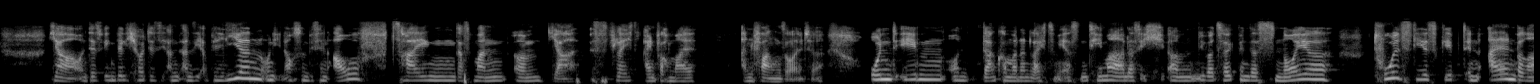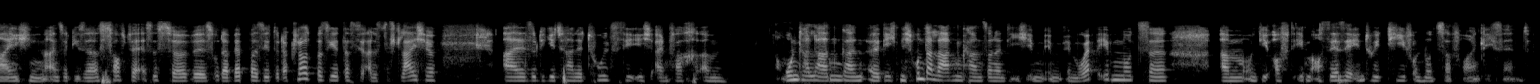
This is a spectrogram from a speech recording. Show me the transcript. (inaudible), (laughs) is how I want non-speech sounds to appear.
ja, und deswegen will ich heute an, an Sie appellieren und Ihnen auch so ein bisschen aufzeigen, dass man ähm, ja es vielleicht einfach mal anfangen sollte. Und eben, und da kommen wir dann gleich zum ersten Thema, dass ich ähm, überzeugt bin, dass neue Tools, die es gibt in allen Bereichen, also diese Software as a Service oder webbasiert oder cloudbasiert, das ist ja alles das Gleiche. Also digitale Tools, die ich einfach ähm, runterladen kann, äh, die ich nicht runterladen kann, sondern die ich im, im, im Web eben nutze ähm, und die oft eben auch sehr, sehr intuitiv und nutzerfreundlich sind.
